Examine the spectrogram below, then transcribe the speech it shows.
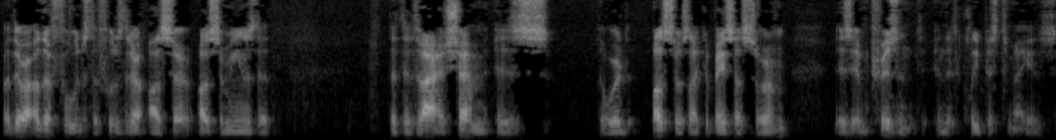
but there are other foods, the foods that are aser. Aser means that that the Dvar Hashem is, the word also is like a Beis Asurim, is imprisoned in the Klippas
